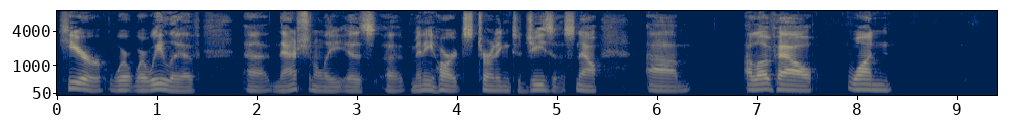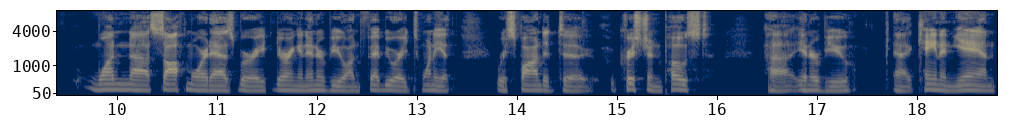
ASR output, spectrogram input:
here where where we live, uh, nationally is uh, many hearts turning to Jesus. Now, um, I love how one one uh, sophomore at Asbury during an interview on February 20th responded to Christian Post uh, interview, uh, Kanan Yan.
